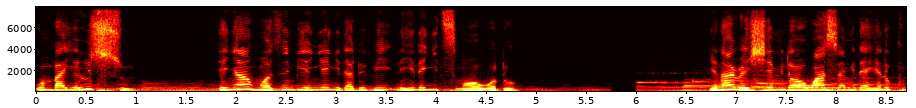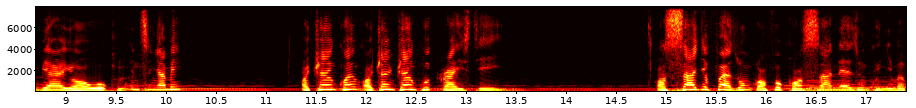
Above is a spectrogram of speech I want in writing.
wɔn mba yɛresum yɛnya ahoɔden bi yɛnya nyidado bi ne hɛn anyi tema ɔwɔ do. Yɛn awerɛhyɛm dɛ ɔwɔ asɛm dɛ hɛn kun biara yɛ ɔwɔ kun nti nyame ɔtwɛntwɛnko christ yi ɔsa agye fa ɛzo nkurɔfo kɔ ɔsa na ɛzo nkonyim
